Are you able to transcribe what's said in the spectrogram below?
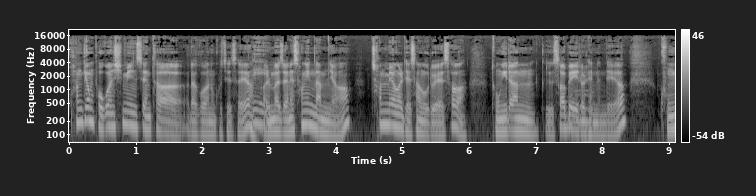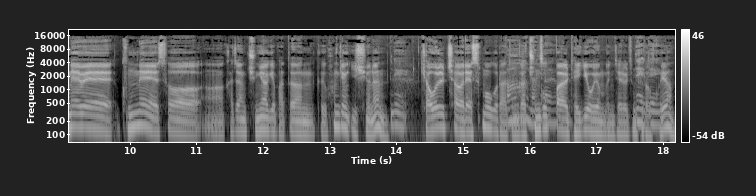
환경보건시민센터라고 하는 곳 에서요. 네. 얼마 전에 성인 남녀 1000명을 대상으로 해서 동일한 그 서베이를 했는데요. 국내외 국내에서 어, 가장 중요하게 봤던 그 환경 이슈는 네. 겨울철의 스모그라든가 아, 중국발. 대기 오염 문제를 좀 네네. 들었고요.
